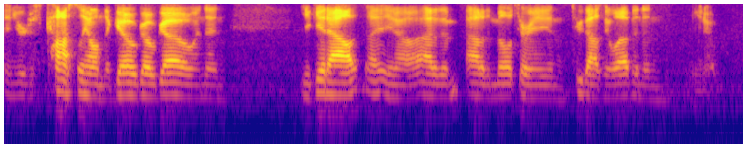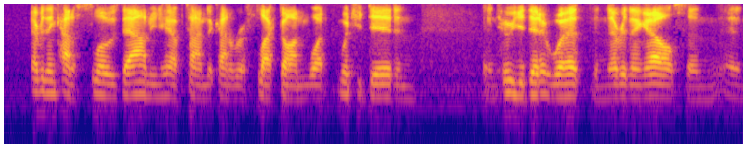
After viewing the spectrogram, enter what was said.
and you're just constantly on the go, go, go, and then you get out, uh, you know, out of the out of the military in 2011, and you know, everything kind of slows down, and you have time to kind of reflect on what what you did and and who you did it with, and everything else, and and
